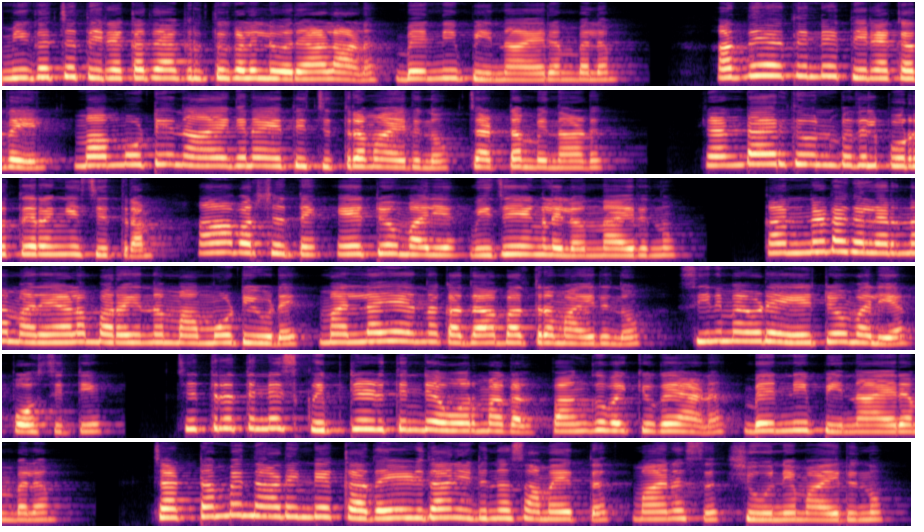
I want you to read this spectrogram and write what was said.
മികച്ച തിരക്കഥാകൃത്തുകളിൽ ഒരാളാണ് ബെന്നി പി. നായരമ്പലം. അദ്ദേഹത്തിന്റെ തിരക്കഥയിൽ മമ്മൂട്ടി നായകനായെത്തിയ ചിത്രമായിരുന്നു ചട്ടമ്പിനാട് രണ്ടായിരത്തി ഒൻപതിൽ പുറത്തിറങ്ങിയ ചിത്രം ആ വർഷത്തെ ഏറ്റവും വലിയ വിജയങ്ങളിൽ ഒന്നായിരുന്നു. കന്നഡ കലർന്ന മലയാളം പറയുന്ന മമ്മൂട്ടിയുടെ മല്ലയ്യ എന്ന കഥാപാത്രമായിരുന്നു സിനിമയുടെ ഏറ്റവും വലിയ പോസിറ്റീവ്. ചിത്രത്തിന്റെ സ്ക്രിപ്റ്റ് എഴുത്തിന്റെ ഓർമ്മകൾ പങ്കുവയ്ക്കുകയാണ് ബെന്നി പി. നായരമ്പലം. ചട്ടമ്പിനാടിന്റെ കഥ എഴുതാനിരുന്ന സമയത്ത് മനസ്സ് ശൂന്യമായിരുന്നു.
